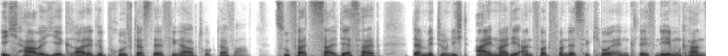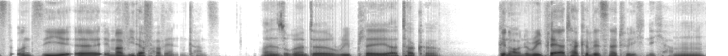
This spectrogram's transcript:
ich habe hier gerade geprüft, dass der Fingerabdruck da war. Zufallszahl deshalb, damit du nicht einmal die Antwort von der Secure Enclave nehmen kannst und sie äh, immer wieder verwenden kannst. Eine sogenannte Replay-Attacke. Genau, eine Replay-Attacke willst du natürlich nicht haben. Mhm.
